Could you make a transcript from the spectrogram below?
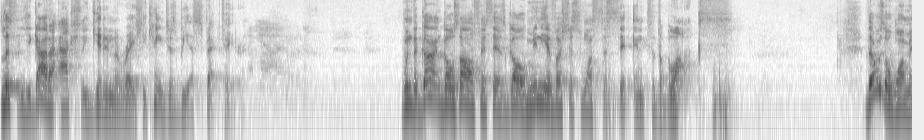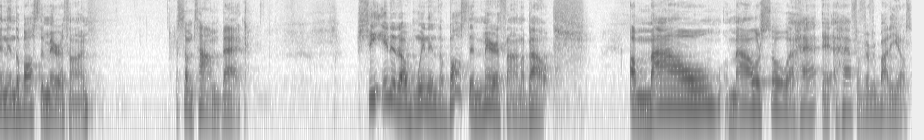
Listen, you got to actually get in the race. You can't just be a spectator. When the gun goes off and says go, many of us just wants to sit into the blocks. There was a woman in the Boston Marathon some time back. She ended up winning the Boston Marathon about a mile, a mile or so a half, a half of everybody else.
